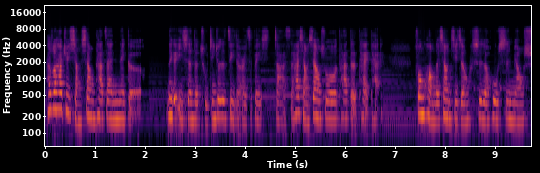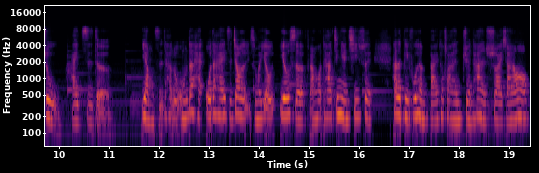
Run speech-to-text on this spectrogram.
他说他去想象他在那个那个医生的处境，就是自己的儿子被炸死。他想象说他的太太疯狂的向急诊室的护士描述孩子的样子。他说我们的孩我的孩子叫什么 Yosef，然后他今年七岁，他的皮肤很白，头发很卷，他很帅，想要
